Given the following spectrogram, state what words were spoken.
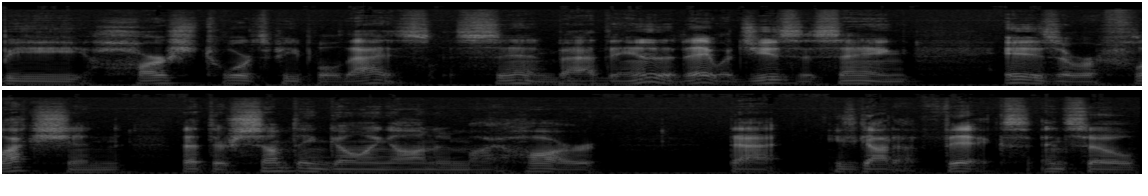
be harsh towards people. That is sin. But at the end of the day, what Jesus is saying is a reflection that there's something going on in my heart that He's got to fix. And so,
